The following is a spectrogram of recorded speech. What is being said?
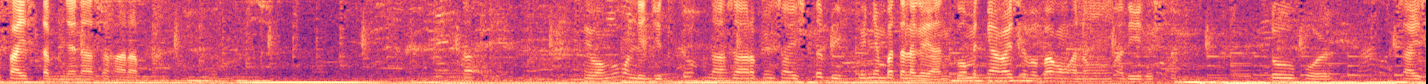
size tab nya nasa harap. Ah, ewan ko kung legit to. Nasa harap yung size tab eh. Ganyan ba talaga yan? Comment nga kayo sa baba kung anong adidas to. 2.4 size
